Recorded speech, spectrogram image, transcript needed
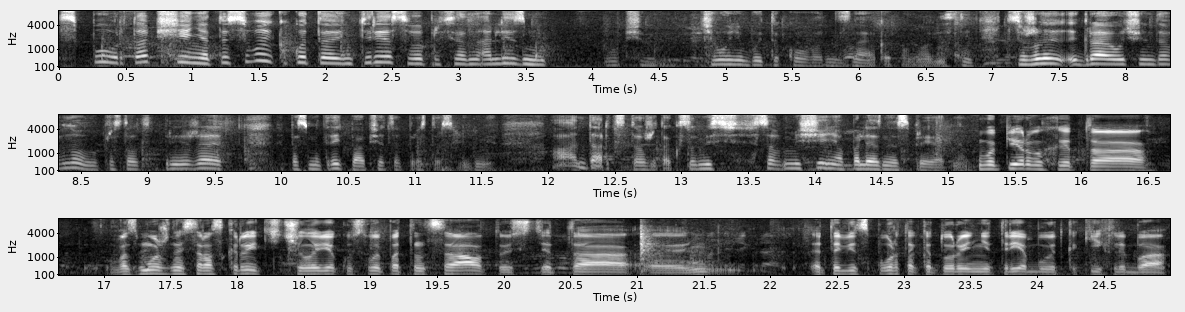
Спорт, общение, ты свой какой-то интерес, свой профессионализм. В общем, чего-нибудь такого, не знаю, как вам объяснить. То есть уже играю очень давно, просто вот приезжает посмотреть, пообщаться просто с людьми. А дартс тоже так, совмещ- совмещение полезное с приятным. Во-первых, это возможность раскрыть человеку свой потенциал. То есть это, э, это вид спорта, который не требует каких-либо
